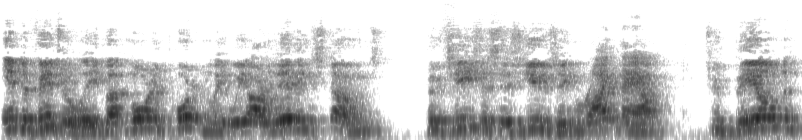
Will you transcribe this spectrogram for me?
Individually, but more importantly, we are living stones who Jesus is using right now to build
